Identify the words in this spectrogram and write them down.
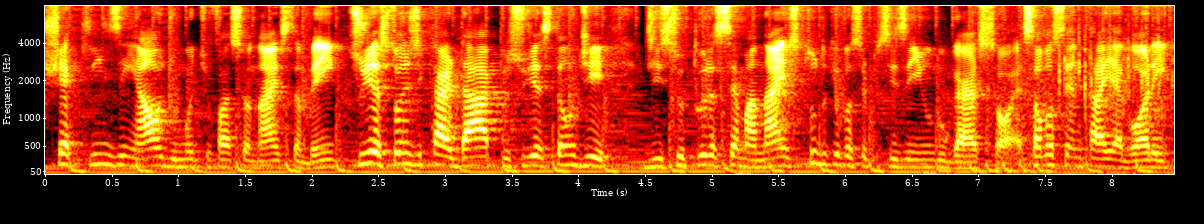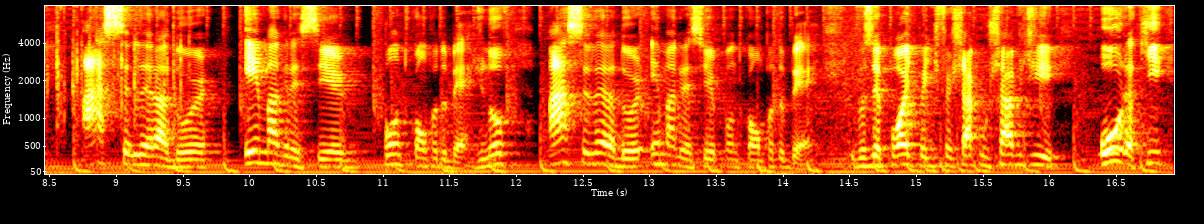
Check-ins em áudio motivacionais também, sugestões de cardápio, sugestão de, de estruturas semanais, tudo que você precisa em um lugar só. É só você entrar aí agora em aceleradoremagrecer.com.br. De novo, aceleradoremagrecer.com.br. E você pode, para a gente fechar com chave de ouro aqui,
